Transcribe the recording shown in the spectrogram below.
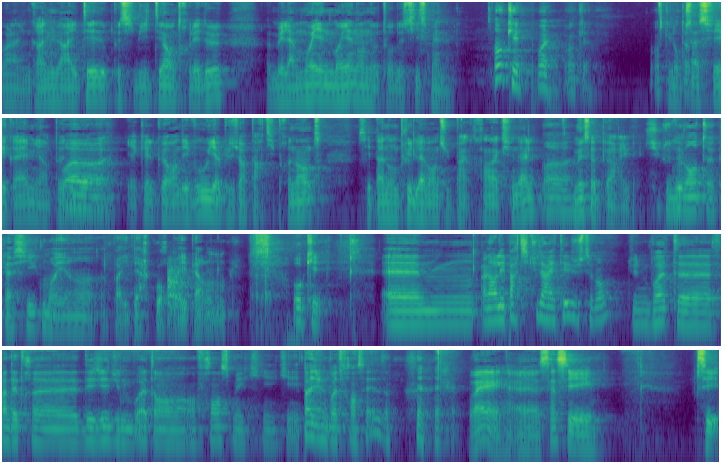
voilà, une granularité de possibilités entre les deux. Mais la moyenne moyenne, on est autour de 6 semaines. Ok, ouais, ok. Donc top. ça se fait quand même. Il y a un peu Ouais, de, ouais, ouais. il y a quelques rendez-vous, il y a plusieurs parties prenantes. C'est pas non plus de la vente super transactionnelle, mais ça peut arriver. Cycle de vente classique, moyen, pas hyper court, pas hyper long non plus. Ok. Euh, alors les particularités justement d'une boîte, euh, enfin d'être euh, DG d'une boîte en, en France, mais qui, qui n'est pas une boîte française. Ouais, euh, ça c'est, c'est,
